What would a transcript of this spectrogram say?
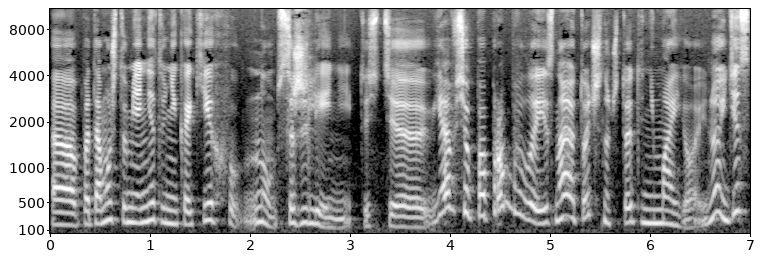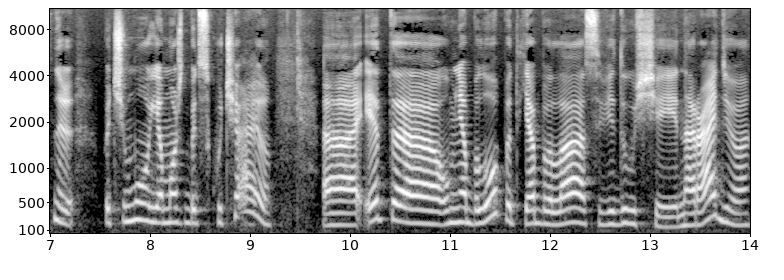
э, потому что у меня нету никаких ну, сожалений. То есть э, я все попробовала и знаю точно, что это не мое. Ну, единственное, почему я, может быть, скучаю, это у меня был опыт, я была с ведущей на радио,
